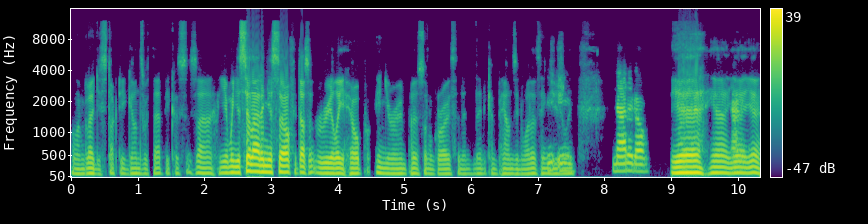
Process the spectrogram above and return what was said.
Well, I'm glad you stuck to your guns with that because uh, yeah, when you sell out on yourself, it doesn't really help in your own personal growth, and then, it compounds into other things Mm-mm. usually. Not at all. Yeah, yeah, yeah, yeah.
